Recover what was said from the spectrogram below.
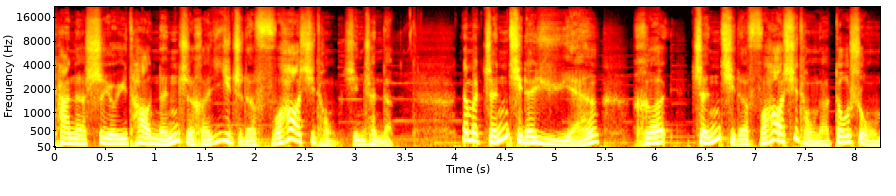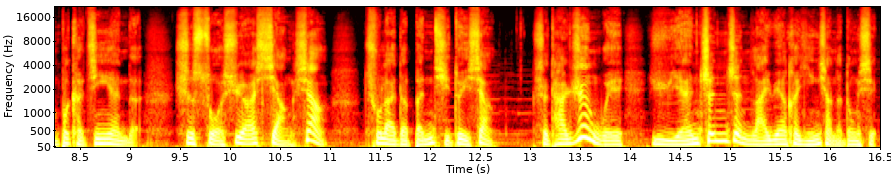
它呢是由一套能指和意指的符号系统形成的。那么整体的语言和整体的符号系统呢，都是我们不可经验的。是所需而想象出来的本体对象，是他认为语言真正来源和影响的东西。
